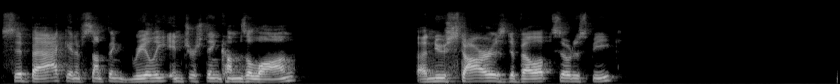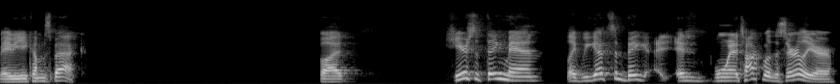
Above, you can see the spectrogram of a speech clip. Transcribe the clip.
sit back. And if something really interesting comes along, a new star is developed, so to speak, maybe he comes back. But here's the thing, man. Like, we got some big, and when I talked about this earlier,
